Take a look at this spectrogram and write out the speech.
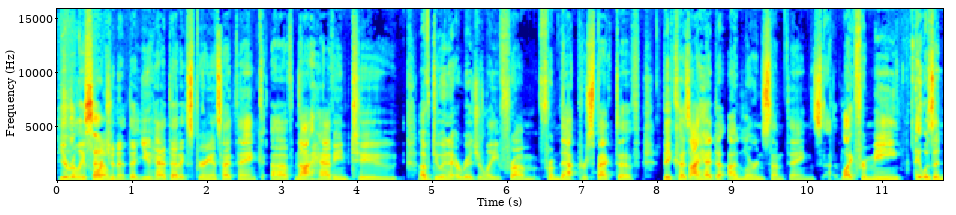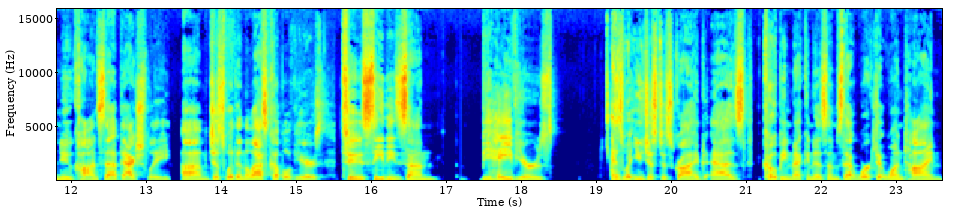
You're really so, fortunate that you had that experience i think of not having to of doing it originally from from that perspective because i had to unlearn some things. Like for me it was a new concept actually um, just within the last couple of years to see these um, behaviors as what you just described as coping mechanisms that worked at one time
